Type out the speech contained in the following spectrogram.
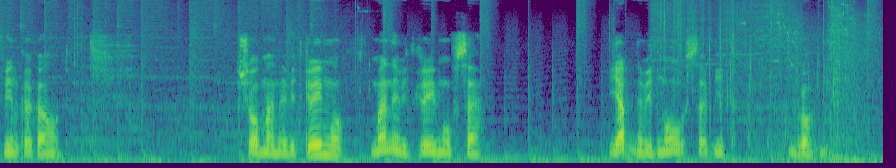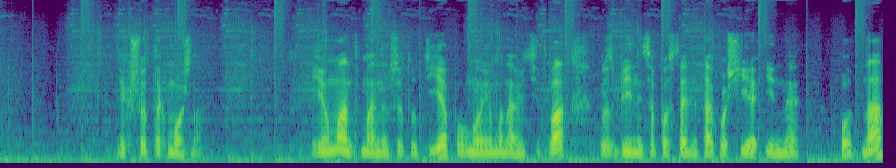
твінк аккаунт. Що в мене відкриємо? В мене відкриємо все. Я б не відмовився від Брогні. Якщо так можна. Геомант в мене вже тут є, по-моєму навіть і два. Розбійниця постелі також є і не одна.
